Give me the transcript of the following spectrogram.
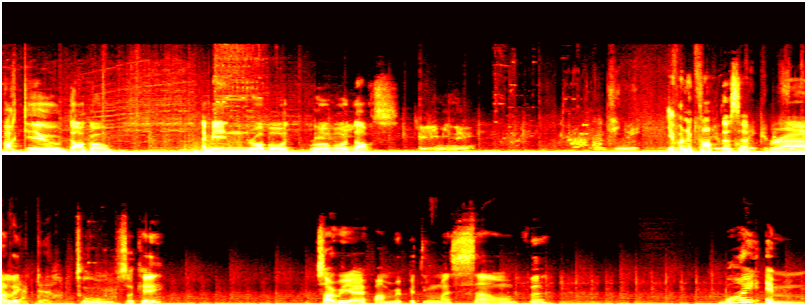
Fuck you, doggo. I mean, robo, robo eh, dogs. Éliminé. Continuez. Even the Faut absolument crafters have récupérer ce relic tools, okay? Sorry if I'm repeating myself. Why am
